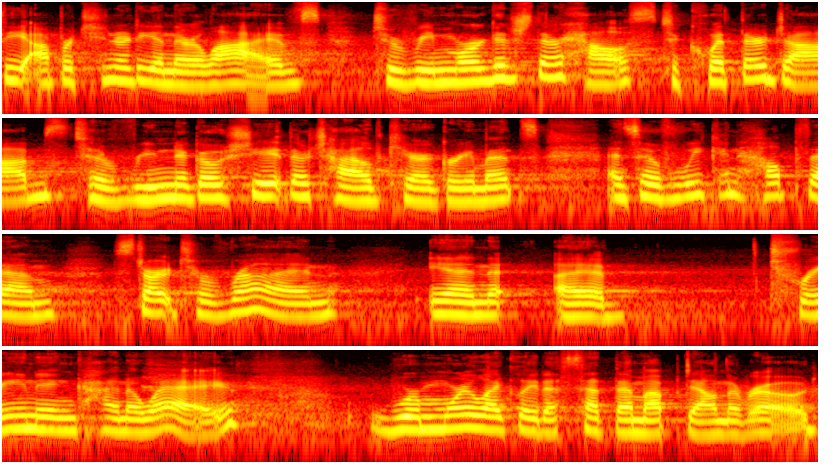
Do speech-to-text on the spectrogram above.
the opportunity in their lives to remortgage their house, to quit their jobs, to renegotiate their child care agreements. And so if we can help them start to run in a training kind of way, we're more likely to set them up down the road.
